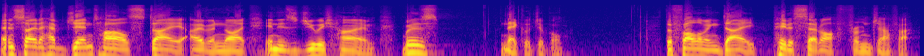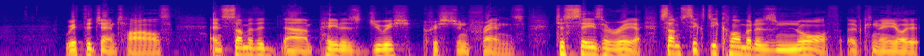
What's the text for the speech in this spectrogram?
And so to have Gentiles stay overnight in his Jewish home was negligible. The following day, Peter set off from Jaffa with the Gentiles and some of the, um, Peter's Jewish Christian friends to Caesarea, some 60 kilometres north of Cornelius,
